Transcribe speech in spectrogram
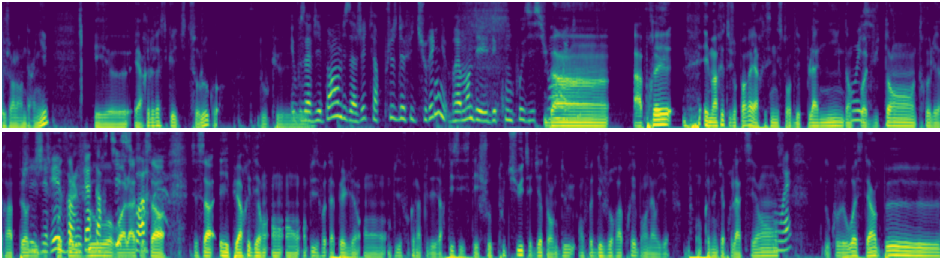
euh, genre l'an dernier. Et, euh, et, après le reste que des titres solo quoi. Donc euh, et vous aviez pas envisagé de faire plus de featuring vraiment des, des compositions ben, après, et Marie, toujours pareil. Après, c'est une histoire de planning, d'emploi du temps entre les rappeurs. J'ai géré 24 artistes. Voilà, c'est ça. C'est ça. Et puis après, en, en, plus, des fois, en, plus, des fois qu'on appelait des artistes, et c'était chaud tout de suite. C'est-à-dire, dans deux, en fait, deux jours après, bon, on, a, on connaît déjà pris la séance. Donc, euh, ouais, c'était un peu.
